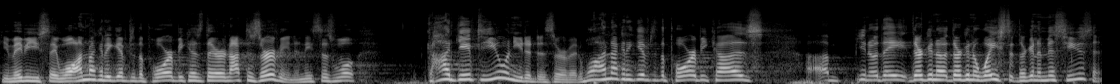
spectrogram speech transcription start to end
you, maybe you say, Well, I'm not going to give to the poor because they're not deserving. And he says, Well, God gave to you and you to deserve it. Well, I'm not going to give to the poor because, uh, you know, they, they're going to they're to waste it, they're going to misuse it.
